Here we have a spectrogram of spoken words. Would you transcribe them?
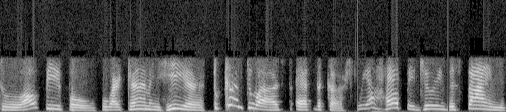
to all people who are coming here to come to us at the curse. We are happy during this time.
